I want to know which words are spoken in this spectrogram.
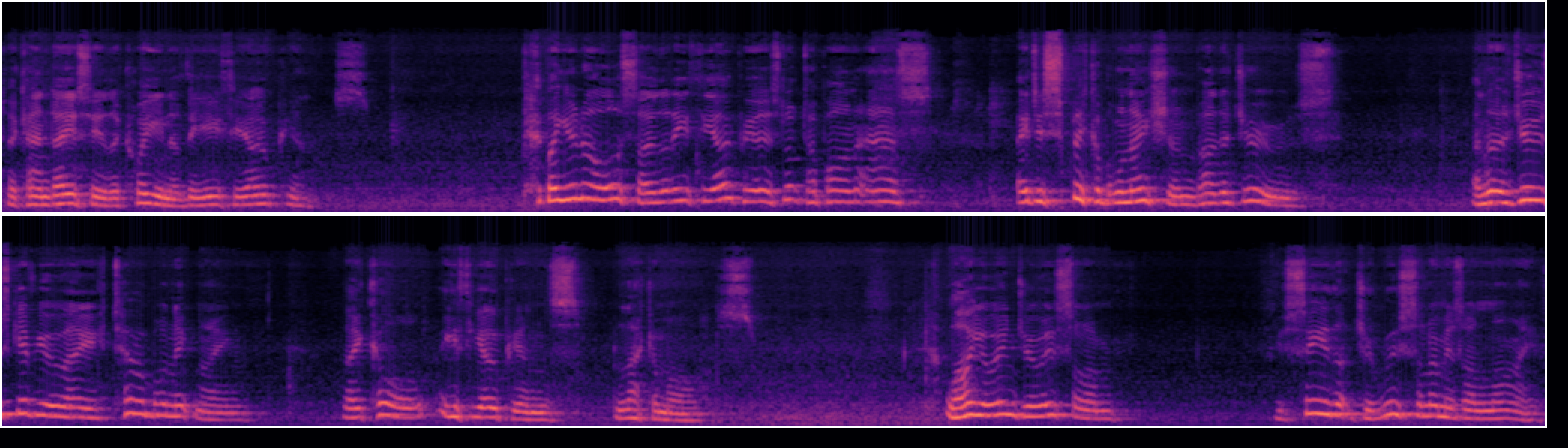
to Candace, the Queen of the Ethiopians. But you know also that Ethiopia is looked upon as a despicable nation by the Jews. And the Jews give you a terrible nickname. They call Ethiopians blackamoors. While you're in Jerusalem, you see that Jerusalem is alive.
